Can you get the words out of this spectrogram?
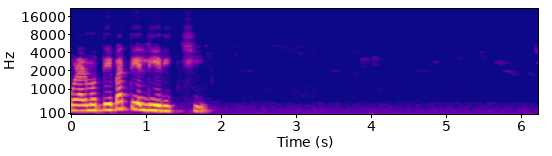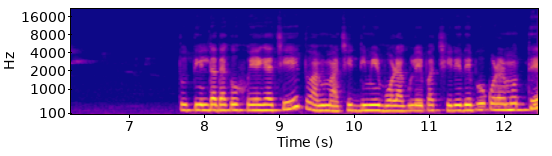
কড়ার মধ্যে এবার তেল দিয়ে দিচ্ছি। তো তেলটা দেখো হয়ে গেছে, তো আমি মাছের ডিমের বড়াগুলো এবার ছেড়ে দেব করার মধ্যে।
